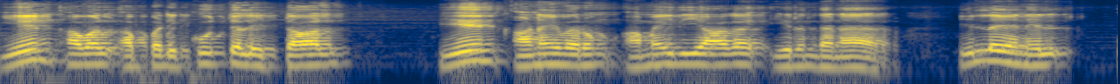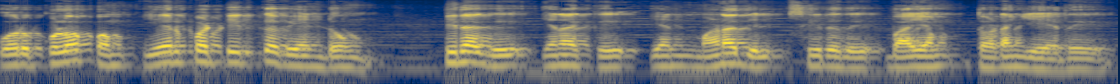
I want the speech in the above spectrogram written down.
ஏன் அவள் அப்படி கூச்சலிட்டாள்? ஏன் அனைவரும் அமைதியாக இருந்தனர்? இல்லையெனில் ஒரு குழப்பம் ஏற்பட்டிருக்க வேண்டும். பிறகு எனக்கு என் மனதில் சிறிது பயம் தொடங்கியது.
